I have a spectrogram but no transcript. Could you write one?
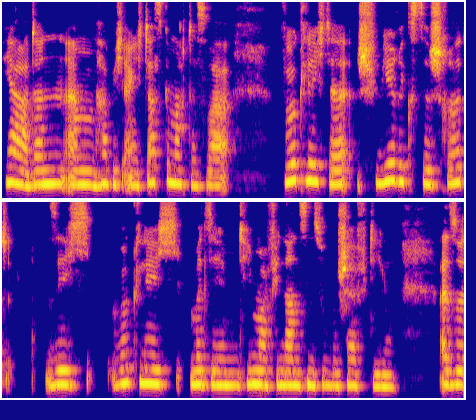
Ja, dann ähm, habe ich eigentlich das gemacht. Das war wirklich der schwierigste Schritt, sich wirklich mit dem Thema Finanzen zu beschäftigen. Also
